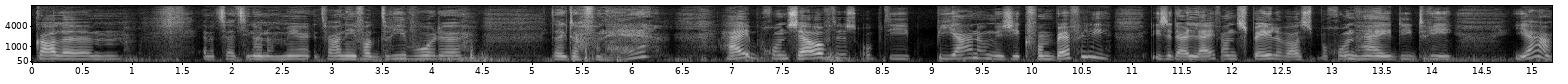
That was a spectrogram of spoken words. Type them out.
kalm. En wat zei hij nou nog meer? Het waren in ieder geval drie woorden. Dat ik dacht van, hè? Hij begon zelf dus op die pianomuziek van Beverly, die ze daar live aan het spelen was, begon hij die drie, ja,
